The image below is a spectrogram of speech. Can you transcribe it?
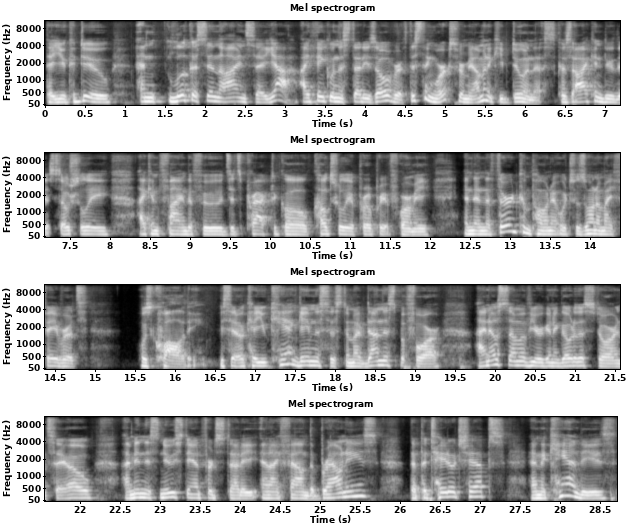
that you could do and look us in the eye and say, Yeah, I think when the study's over, if this thing works for me, I'm going to keep doing this because I can do this socially. I can find the foods, it's practical, culturally appropriate for me. And then the third component, which was one of my favorites, was quality. We said, okay, you can't game the system. I've done this before. I know some of you are going to go to the store and say, oh, I'm in this new Stanford study and I found the brownies, the potato chips, and the candies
